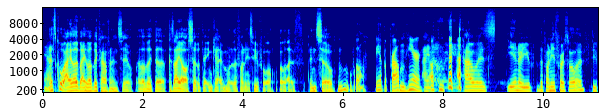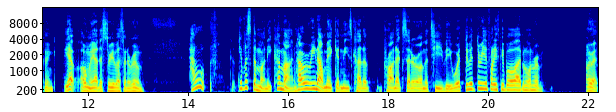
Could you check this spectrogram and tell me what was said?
Yeah. That's cool. I love. I love the confidence too. I love like the because I also think I'm one of the funniest people alive, and so Ooh, well, we have a problem here. I know. I mean, how is Ian? Are you the funniest person alive? Do you think? Yep. Oh my God, there's three of us in a room. How? Give us the money. Come on. How are we not making these kind of products that are on the TV? We're th- three of the funniest people alive in one room. All right.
